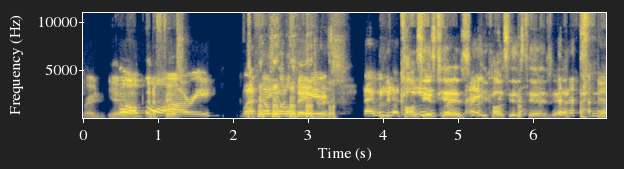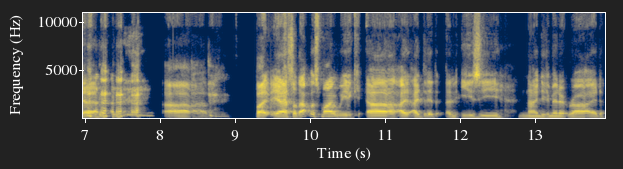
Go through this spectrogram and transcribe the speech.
Rain. Yeah, Oh, yeah. and it poor feels- Ari. It Weren't feels a little tears? dangerous. They were your Can't see his tears, tears. weren't they? You can't see his tears, yeah. Yeah. Uh, but yeah, so that was my week. Uh, I, I did an easy 90 minute ride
